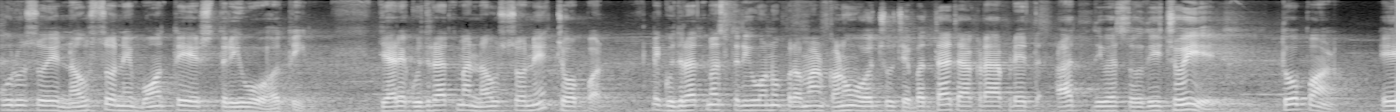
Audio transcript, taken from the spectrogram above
પુરુષોએ નવસો ને બોતેર સ્ત્રીઓ હતી. જ્યારે ગુજરાતમાં નવસો ને ચોપન. એટલે ગુજરાતમાં સ્ત્રીઓનું પ્રમાણ ઘણું ઓછું છે. બધા જ આંકડા આપણે આ દિવસ સુધી જોઈએ તો પણ એ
